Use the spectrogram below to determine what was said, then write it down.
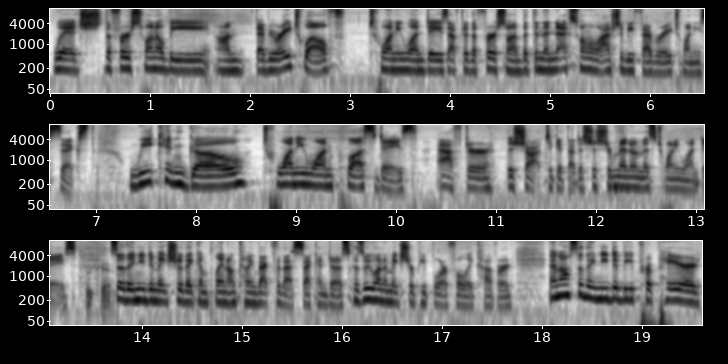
which the first one will be on February 12th. 21 days after the first one, but then the next one will actually be February 26th. We can go 21 plus days after the shot to get that. It's just your minimum is 21 days. Okay. So they need to make sure they can plan on coming back for that second dose because we want to make sure people are fully covered. And also, they need to be prepared.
